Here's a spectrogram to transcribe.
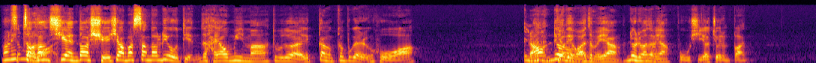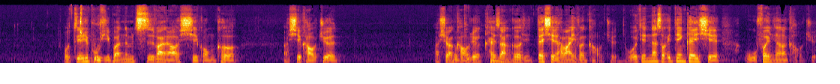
妈，你早上七点到学校，妈上到六点，这还要命吗？对不对？根本更不给人活啊。欸、然后六点完怎么样？六点完怎么样？补习到九点半。我直接去补习班那边吃饭，然后写功课啊，写考卷。啊，写完考卷开上课前、嗯、再写他妈一份考卷。我一天那时候一天可以写五分以上的考卷。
